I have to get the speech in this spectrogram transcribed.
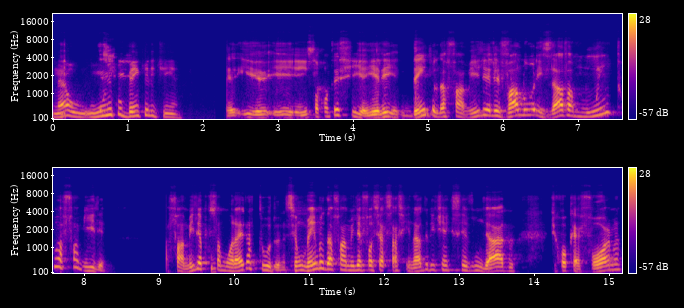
né, o único bem que ele tinha. E, e, isso acontecia. E ele, dentro da família, ele valorizava muito a família. A família para o samurai era tudo. Né? Se um membro da família fosse assassinado, ele tinha que ser vingado de qualquer forma.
